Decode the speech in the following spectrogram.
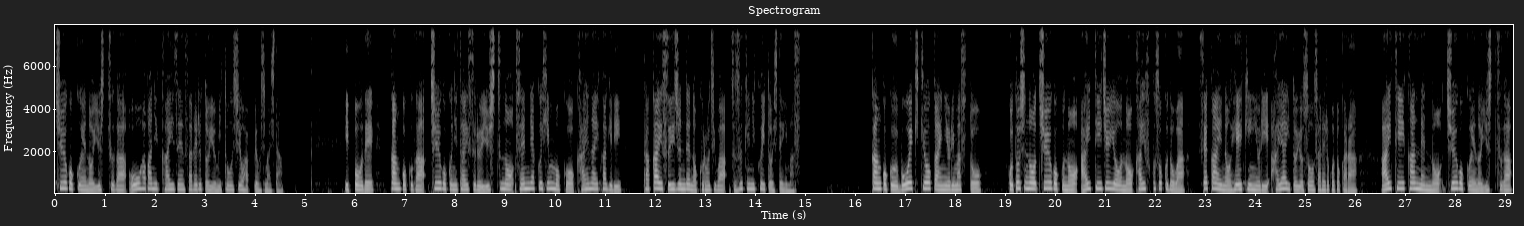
中国への輸出が大幅に改善されるという見通しを発表しました。一方で韓国が中国に対する輸出の戦略品目を変えない限り高い水準での黒字は続きにくいとしています。韓国貿易協会によりますと今年の中国の IT 需要の回復速度は世界の平均より速いと予想されることから IT 関連の中国への輸出が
